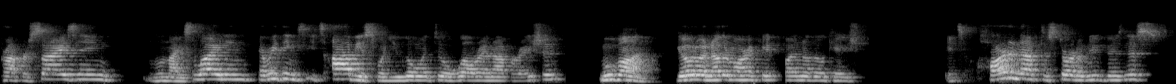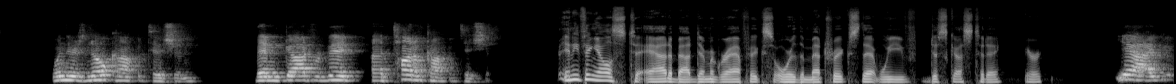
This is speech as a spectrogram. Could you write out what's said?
proper sizing, nice lighting, everything's it's obvious when you go into a well ran operation. Move on, go to another market, find another location. It's hard enough to start a new business when there's no competition then God forbid, a ton of competition. Anything else to add about demographics or the metrics that we've discussed today, Eric? Yeah, I,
